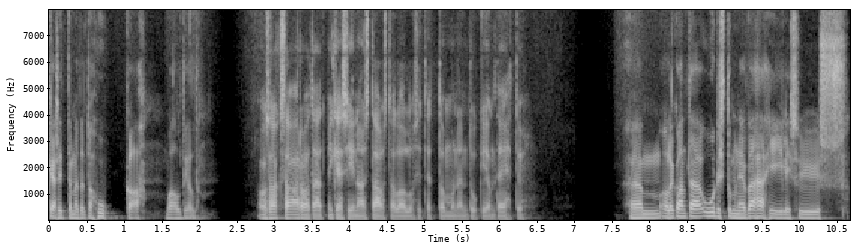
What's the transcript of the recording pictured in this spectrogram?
käsittämätöntä hukkaa valtiolta. Osaatko arvata, että mikä siinä olisi taustalla ollut sitten, että tuommoinen tuki on tehty? Öm, olikohan tämä uudistuminen ja vähähiilisyys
